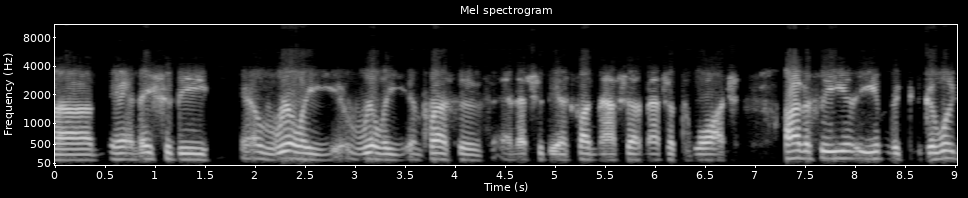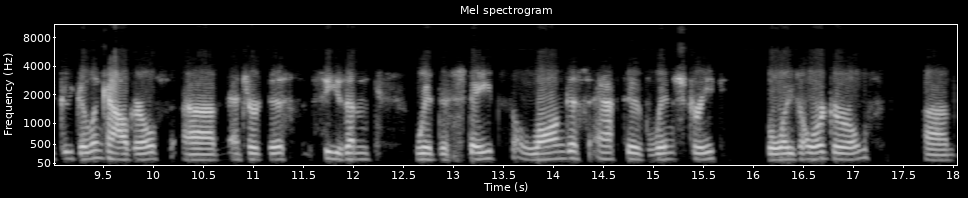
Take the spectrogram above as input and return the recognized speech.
uh, and they should be you know, really, really impressive, and that should be a fun matchup matchup to watch. Obviously, even the Goodland Cowgirls uh, entered this season with the state's longest active win streak, boys or girls. Um,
